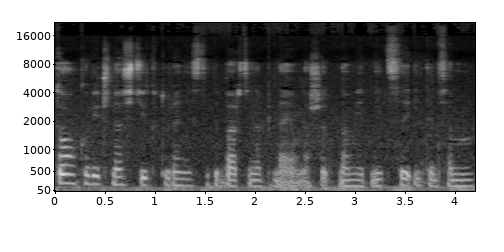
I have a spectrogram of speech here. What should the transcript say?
to okoliczności, które niestety bardzo napinają nasze dno miednicy i tym samym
